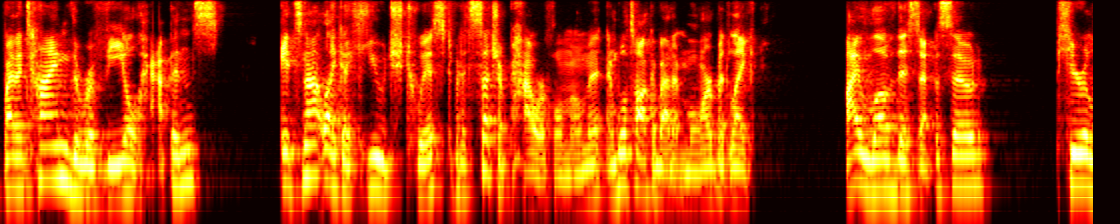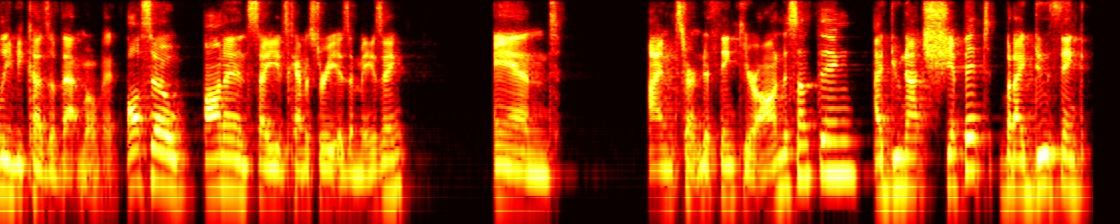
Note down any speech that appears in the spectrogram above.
by the time the reveal happens, it's not like a huge twist, but it's such a powerful moment. And we'll talk about it more. But like, I love this episode purely because of that moment. Also, Ana and Sayid's chemistry is amazing. And I'm starting to think you're on to something. I do not ship it, but I do think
